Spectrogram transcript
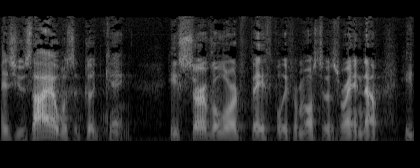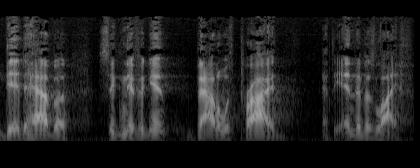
is Uzziah was a good king. He served the Lord faithfully for most of his reign. Now, he did have a significant battle with pride at the end of his life.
